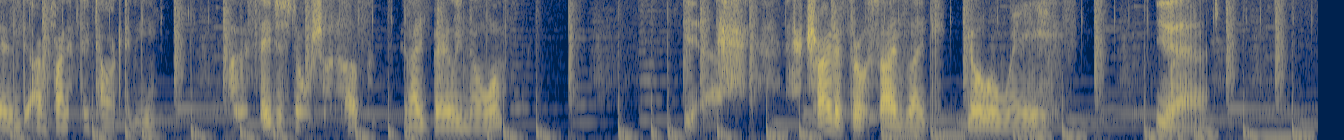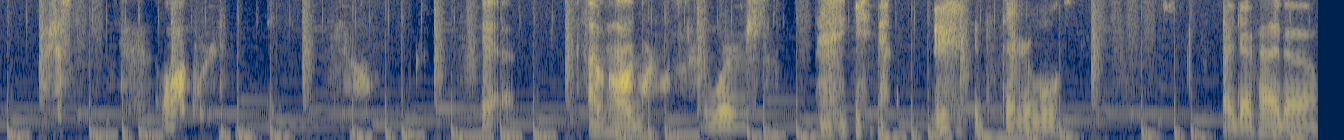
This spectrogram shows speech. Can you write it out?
and I'm fine if they talk to me. But if they just don't shut up, and I barely know them, Yeah. and you're trying to throw signs like "go away," Yeah. they're just awkward. You know, Yeah. it's I've had- ones that are the worst. yeah. It's terrible. Like I've had uh,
